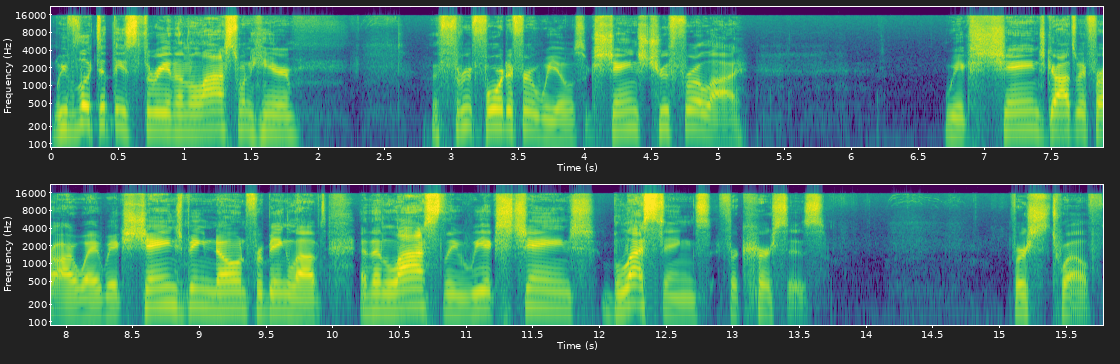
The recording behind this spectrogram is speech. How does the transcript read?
we've looked at these three and then the last one here the three four different wheels exchange truth for a lie we exchange God's way for our way. We exchange being known for being loved. And then lastly, we exchange blessings for curses. Verse 12.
